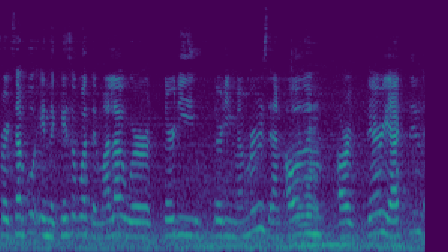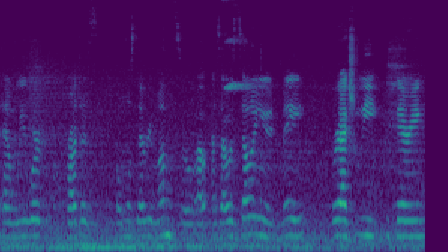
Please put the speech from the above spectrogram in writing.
for example, in the case of Guatemala, we're 30, 30 members, and all of them are very active, and we work on projects almost every month. So, uh, as I was telling you in May, we're actually preparing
